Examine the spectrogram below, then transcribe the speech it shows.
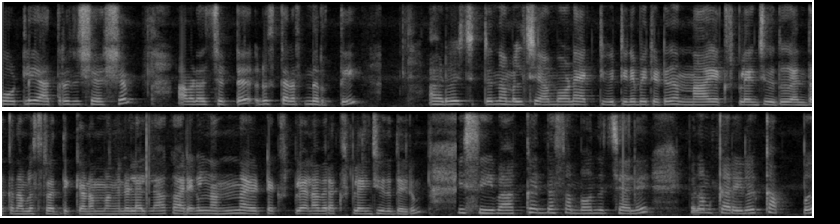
ബോട്ടിൽ യാത്ര ചെയ്ത ശേഷം അവിടെ വെച്ചിട്ട് ഒരു സ്ഥലത്ത് നിർത്തി. അവിടെ വെച്ചിട്ട് നമ്മൾ ചെയ്യാൻ പോകുന്ന ആക്ടിവിറ്റീനെ പറ്റിയിട്ട് നന്നായി എക്സ്പ്ലെയിൻ ചെയ്തു എന്തൊക്കെ നമ്മൾ ശ്രദ്ധിക്കണം അങ്ങനെയുള്ള എല്ലാ കാര്യങ്ങളും നന്നായിട്ട് എക്സ്പ്ലെയിൻ അവർ എക്സ്പ്ലെയിൻ ചെയ്തു തരും. ഈ സീവാക്ക് എന്താ സംഭവം എന്ന് വെച്ചാൽ ഇപ്പോൾ നമുക്കറിയില്ല ഒരു കപ്പ്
